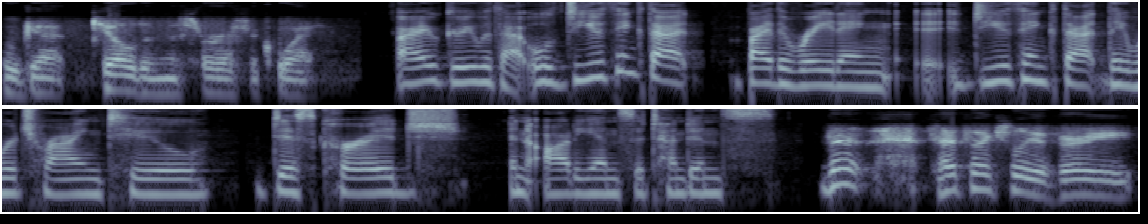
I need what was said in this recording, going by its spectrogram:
who get killed in this horrific way. I agree with that. Well, do you think that by the rating, do you think that they were trying to discourage an audience attendance? That that's actually a very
